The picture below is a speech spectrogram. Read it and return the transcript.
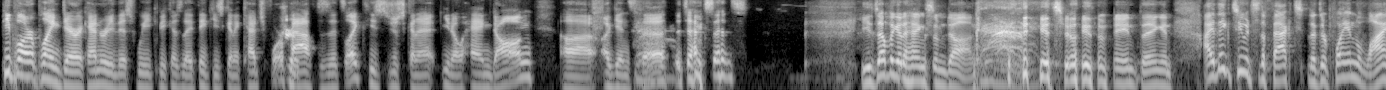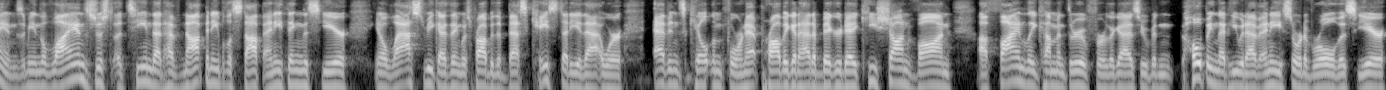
people aren't playing Derrick Henry this week because they think he's going to catch four sure. passes. It's like he's just going to, you know, hang dong uh, against the, the Texans he's definitely going to hang some dong. it's really the main thing. And I think, too, it's the fact that they're playing the Lions. I mean, the Lions, just a team that have not been able to stop anything this year. You know, last week, I think, was probably the best case study of that, where Evans killed him. Fournette probably could have had a bigger day. Ke'Shawn Vaughn uh, finally coming through for the guys who've been hoping that he would have any sort of role this year.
